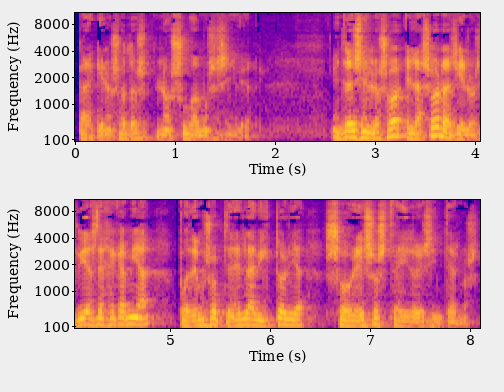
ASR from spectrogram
para que nosotros no subamos a ese nivel. Entonces, en, las horas y en los días de Jecamía podemos obtener la victoria sobre esos traidores internos.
